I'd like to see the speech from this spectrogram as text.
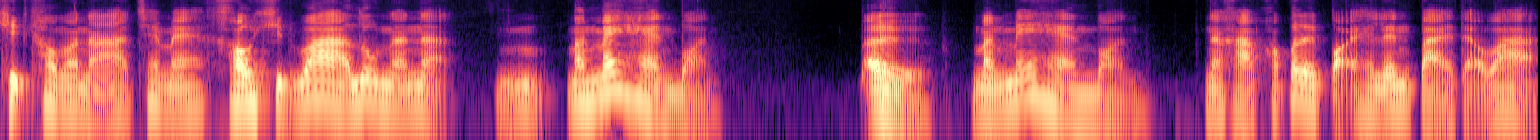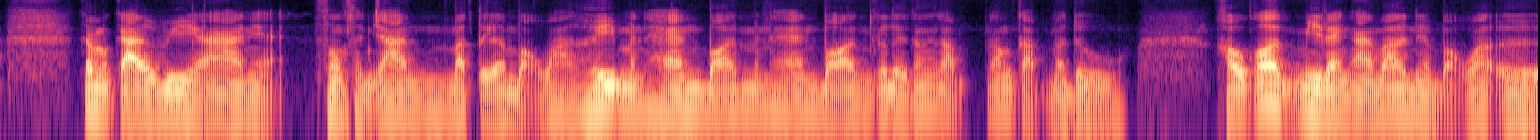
คิดเขามานะใช่ไหมเขาคิดว่าลูกนั้นน่ะ มันไม่แฮนด์บอลเออ มันไม่แฮนด์บอลนะครับเขาก็เลยปล่อยให้เล่นไป แต่ว่ากรรมการ VR เนี่ย ส่งสัญญาณมาเตือนบอกว่าเฮ้ยมันแฮนด์บอลมันแฮนด์บอลก็เลยต้องกลับต้องกลับมาดู เขาก็มีรายงานว่าเนี่ยบอกว่าเออ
